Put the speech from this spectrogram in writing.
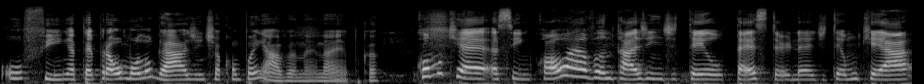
o fim, até para homologar a gente acompanhava, né? Na época. Como que é, assim, qual é a vantagem de ter o tester, né? De ter um QA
